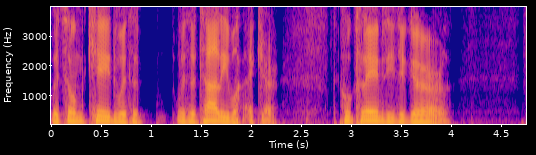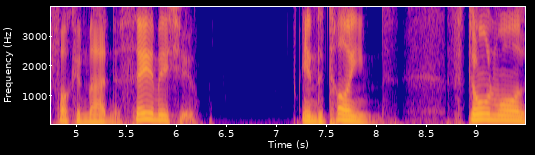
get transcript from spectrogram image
with some kid with a with a tallywhacker who claims he's a girl. Fucking madness. Same issue. In the Times, Stonewall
